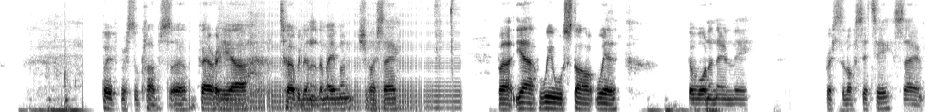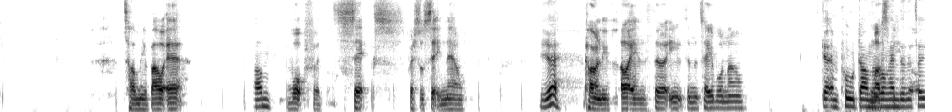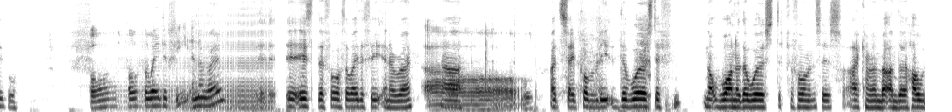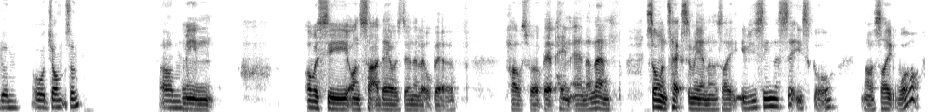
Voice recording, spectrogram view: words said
Both Bristol clubs are very uh, turbulent at the moment, should I say? But yeah, we will start with the one and only Bristol off City. So tell me about it. Um, Watford six, Bristol City now. yeah, Currently lying thirteenth in the table now. getting pulled down the Must wrong end of the table. Four, fourth away defeat in a row. It, it is the fourth away defeat in a row. Oh, I'd say probably the worst, if not one of the worst performances I can remember under Holden or Johnson. Um, I mean, obviously on Saturday I was doing a little bit of housework, a bit of painting, and then someone texted me and I was like, "Have you seen the City score?" And I was like, "What?"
